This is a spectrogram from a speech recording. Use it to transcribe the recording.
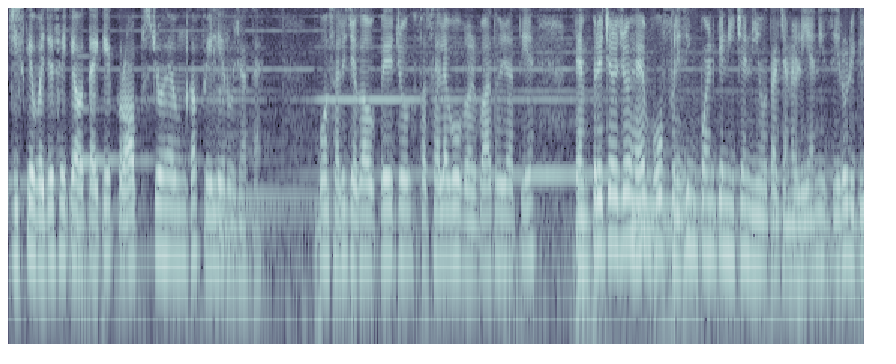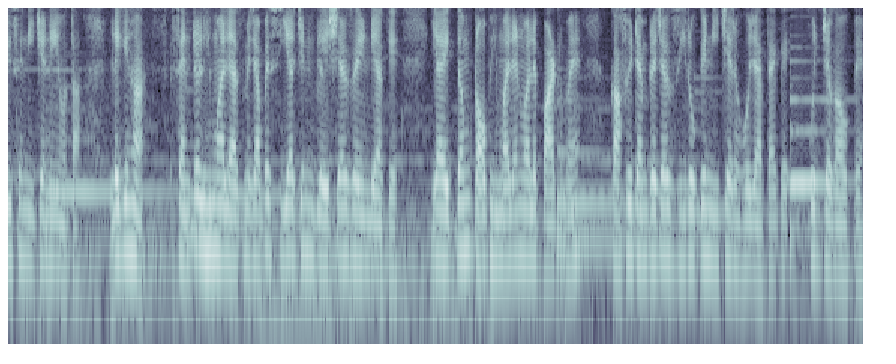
जिसके वजह से क्या होता है कि क्रॉप्स जो है उनका फेलियर हो जाता है। बहुत सारी जगहों पे जो फ़सल है वो बर्बाद हो जाती है। टेम्परेचर जो है, वो फ्रीजिंग पॉइंट के नीचे नहीं होता जनरली यानी ज़ीरो डिग्री से नीचे नहीं होता। लेकिन हाँ सेंट्रल हिमालयाज में जहाँ पे सियाचिन ग्लेशियर्स है इंडिया के, या एकदम टॉप हिमालयन वाले पार्ट में, काफ़ी टेम्परेचर ज़ीरो के नीचे हो जाता है कुछ जगहों पे।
